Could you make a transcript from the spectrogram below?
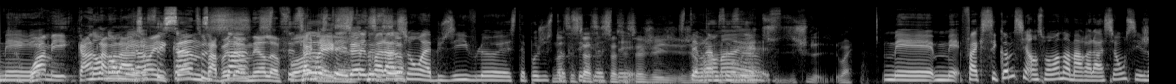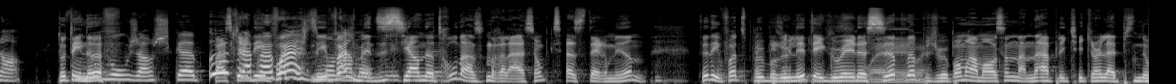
Mais. Ouais, mais quand Non, la non, relation quand est saine, ça peut sens, devenir le fun. c'était une ça. relation abusive, là. C'était pas juste Non, c'est toxique. c'est ça, c'est ça. J'ai- j'ai- c'était vraiment, euh, ouais. Mais, mais, fait que c'est comme si en ce moment dans ma relation, c'est genre. Tout est neuf. nouveau, genre, je suis comme. Parce que la des première fois, que je dis des fois je me dis, s'il y en a trop dans une relation puis que ça se termine, sais, des fois, tu peux brûler tes greatest Ouais, hits, là, ouais. puis je veux pas me ramasser de maintenant à appeler quelqu'un Lapino.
